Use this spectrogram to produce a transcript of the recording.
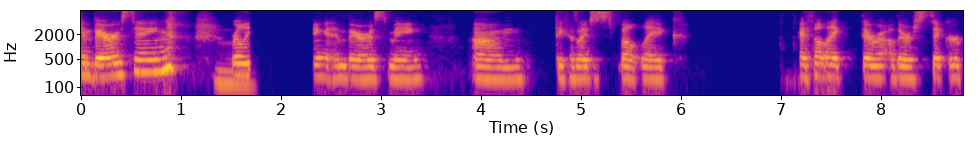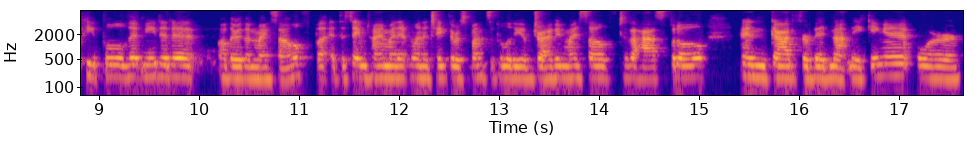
embarrassing. Hmm. really embarrassed me um, because I just felt like I felt like there were other sicker people that needed it other than myself. But at the same time, I didn't want to take the responsibility of driving myself to the hospital and God forbid not making it or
